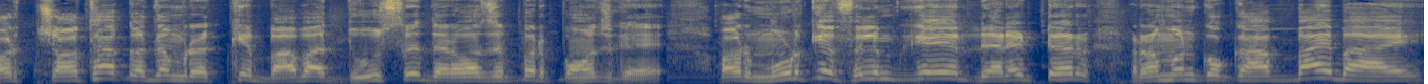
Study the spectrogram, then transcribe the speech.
और चौथा कदम रख के बाबा दूसरे दरवाजे पर पहुँच गए और मुड़ के फ़िल्म के डायरेक्टर रमन को कहा, बाय बाय।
